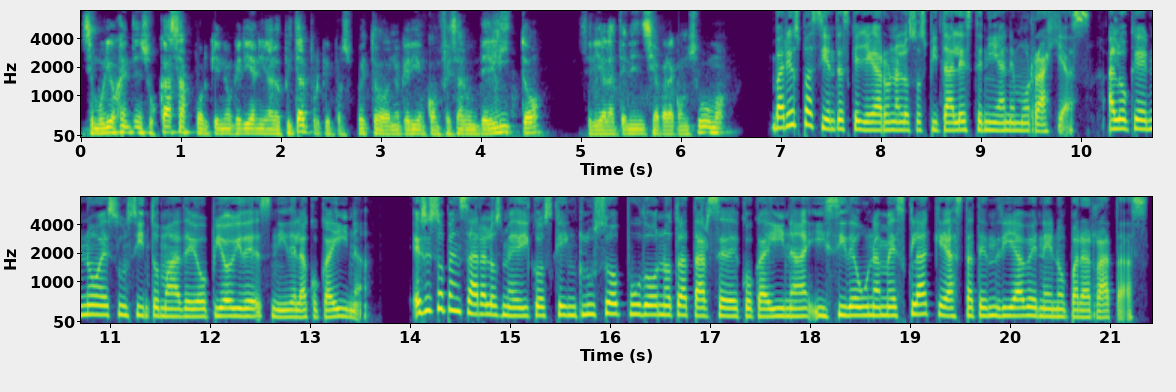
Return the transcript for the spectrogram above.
se murió gente en sus casas porque no querían ir al hospital, porque por supuesto no querían confesar un delito, sería la tenencia para consumo. Varios pacientes que llegaron a los hospitales tenían hemorragias, algo que no es un síntoma de opioides ni de la cocaína. Eso hizo pensar a los médicos que incluso pudo no tratarse de cocaína y sí de una mezcla que hasta tendría veneno para ratas.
